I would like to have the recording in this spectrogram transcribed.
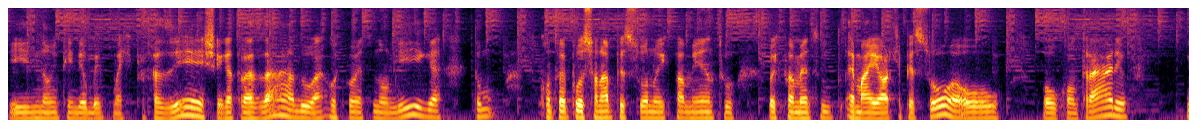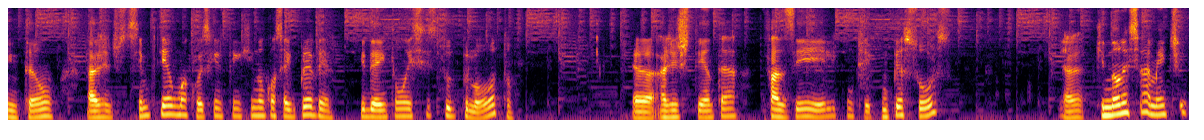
e não entendeu bem como é que é fazer, chega atrasado, o equipamento não liga. Então, quando vai posicionar a pessoa no equipamento, o equipamento é maior que a pessoa, ou, ou o contrário. Então, a gente sempre tem alguma coisa que a gente tem que não consegue prever. E daí, então, esse estudo piloto, é, a gente tenta fazer ele com, com pessoas é, que não necessariamente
